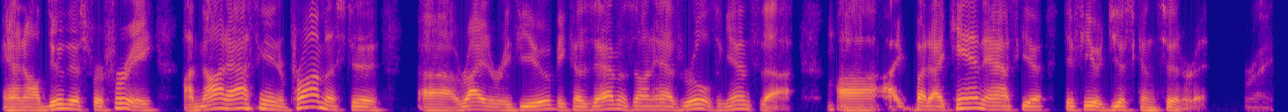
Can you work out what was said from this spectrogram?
and I'll do this for free. I'm not asking you to promise to uh, write a review because Amazon has rules against that. Uh, I, but I can ask you if you would just consider it. Right.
